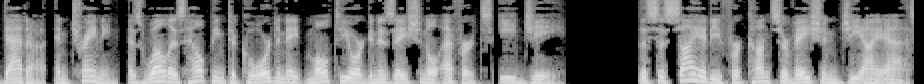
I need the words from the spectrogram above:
data, and training, as well as helping to coordinate multi-organizational efforts e.g. The Society for Conservation GIS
